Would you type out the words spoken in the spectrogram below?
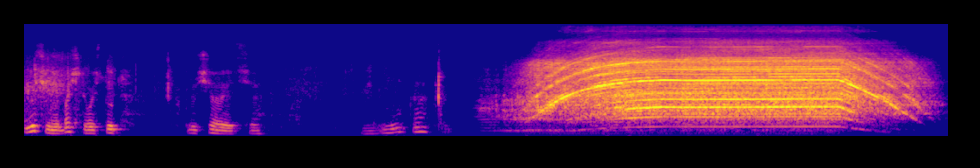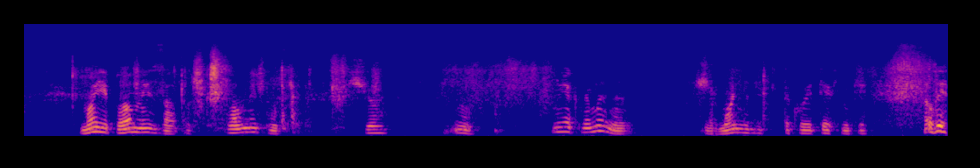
Включені, бачите, ось тут включається. Ну-ка. Має плавний запуск, плавний пуск. Що, ну, ну як на мене, нормально для такої техніки. Але,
